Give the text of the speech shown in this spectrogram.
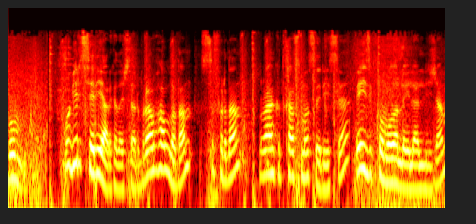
Bum. Bu bir seri arkadaşlar. Brawlhalla'dan sıfırdan ranked kasma serisi. Basic komolarla ilerleyeceğim.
